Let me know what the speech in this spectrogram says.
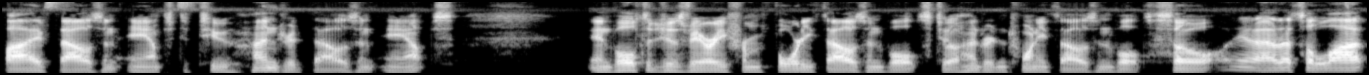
5,000 amps to 200,000 amps. And voltages vary from 40,000 volts to 120,000 volts. So, yeah, that's a lot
